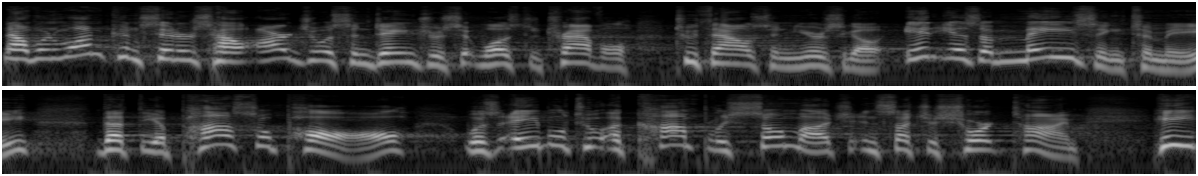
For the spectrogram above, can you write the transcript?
Now, when one considers how arduous and dangerous it was to travel 2,000 years ago, it is amazing to me that the Apostle Paul was able to accomplish so much in such a short time. He,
